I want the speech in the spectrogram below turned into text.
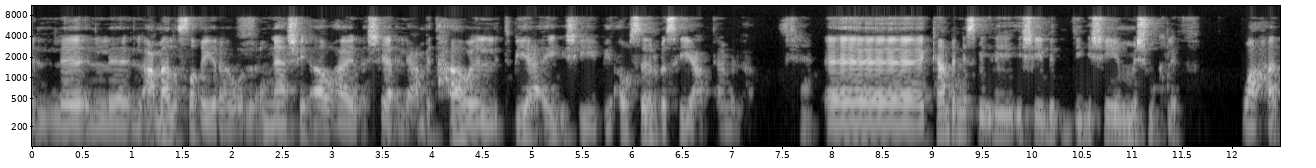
ال ال الأعمال الصغيرة والناشئة وهاي الأشياء اللي عم بتحاول تبيع أي شيء أو service هي عم تعملها. آه، كان بالنسبة لي شيء بدي شيء مش مكلف واحد.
